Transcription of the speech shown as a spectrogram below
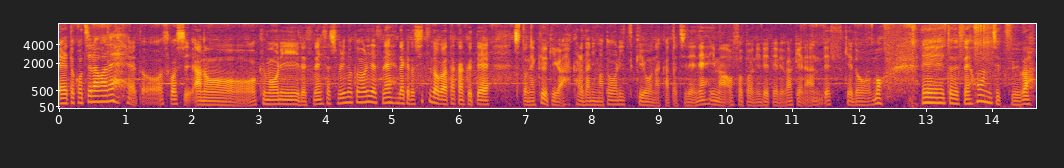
えーと、こちらはね、えーと、少し、あのー、曇りですね、久しぶりの曇りですね、だけど湿度が高くて、ちょっとね、空気が体にまとわりつくような形でね、今、お外に出てるわけなんですけども、えーとですね、本日は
